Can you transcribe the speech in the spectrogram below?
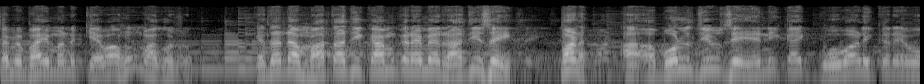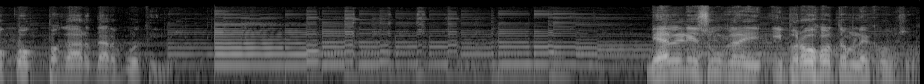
તમે ભાઈ મને કહેવા શું માગો છો? કે દાદા, માતાજી કામ કરે મેં રાજી થઈ પણ આ અબોલ જીવ છે, એની કંઈક ગોવાળી કરે એવો કોક પગારદાર લો. મેલડી શું કરે? એ ભરો હું તમને કહું છું.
